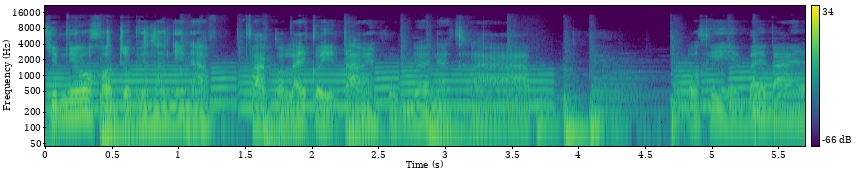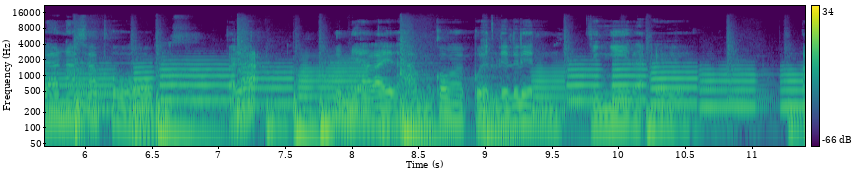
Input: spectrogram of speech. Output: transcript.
คลิปนี้ก็ขอจบเพียงเท่านี้นะครับ ฝากกดไลค์กดติดตามให้ผมด้วยนะครับ โอเคบายบายแล้วนะครับผม ไปละ ไม่มีอะไรทำก็มาเปิดเล่นๆ อย่างนี้แหละเออ ไป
